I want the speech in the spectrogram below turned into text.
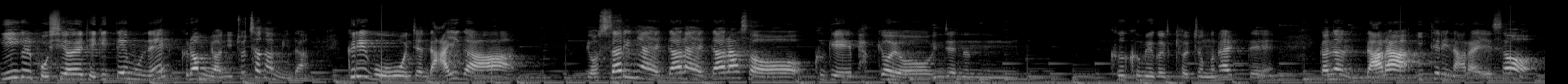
이익을 보셔야 되기 때문에 그런 면이 쫓아갑니다. 그리고 이제 나이가 몇 살이냐에 따라에 따라서 그게 바뀌어요. 이제는 그 금액을 결정을 할 때. 그러니까는 나라, 이태리 나라에서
